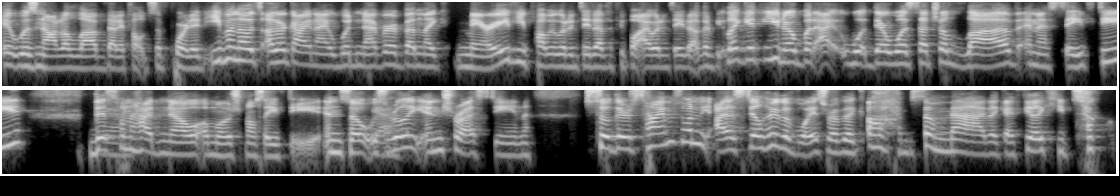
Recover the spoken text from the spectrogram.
it was not a love that I felt supported, even though it's other guy and I would never have been like married. He probably would have dated other people. I would have dated other people. Like, it, you know, but I, w- there was such a love and a safety. This yeah. one had no emotional safety. And so it was yeah. really interesting so there's times when I still hear the voice where I'm like, oh, I'm so mad. Like I feel like he took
